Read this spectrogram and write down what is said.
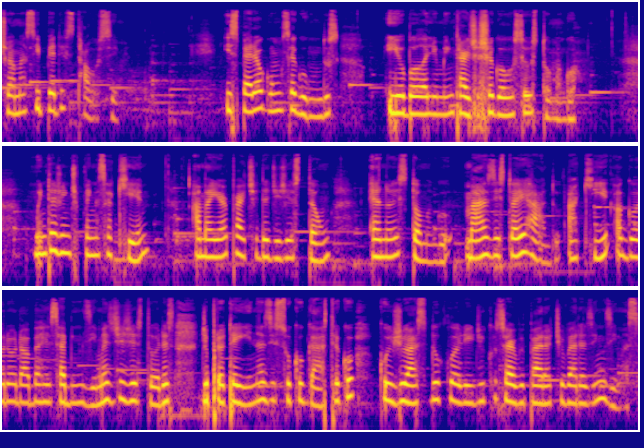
chama-se peristalse. Espere alguns segundos e o bolo alimentar já chegou ao seu estômago. Muita gente pensa que a maior parte da digestão é no estômago, mas isto é errado. Aqui, a gororoba recebe enzimas digestoras de proteínas e suco gástrico, cujo ácido clorídrico serve para ativar as enzimas,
